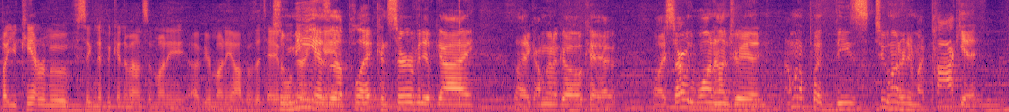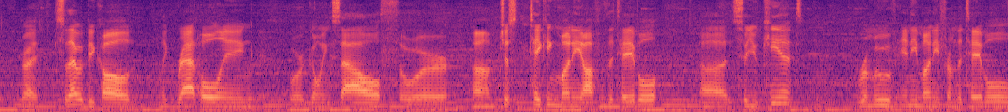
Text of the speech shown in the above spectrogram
But you can't remove significant amounts of money of your money off of the table. So me as a game. play, conservative guy, like I'm gonna go okay. Well, I start with 100. I'm gonna put these 200 in my pocket. Right. So that would be called like rat holing or going south or um, just taking money off of the table. Uh, so you can't remove any money from the table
